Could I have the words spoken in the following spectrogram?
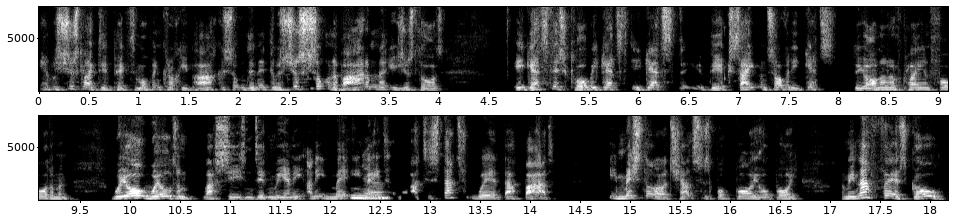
it was just like they picked him up in Crocky Park or something, didn't it? There was just something about him that you just thought he gets this club. He gets he gets the, the excitement of it. He gets the honour of playing for them. And we all willed him last season, didn't we? And he and he made he yeah. made his stats weren't that bad. He missed a lot of chances, but boy, oh boy, I mean that first goal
